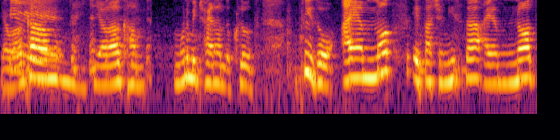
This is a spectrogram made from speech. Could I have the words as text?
You're welcome. You're welcome. I'm gonna be trying on the clothes. Please, oh, I am not a fashionista. I am not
